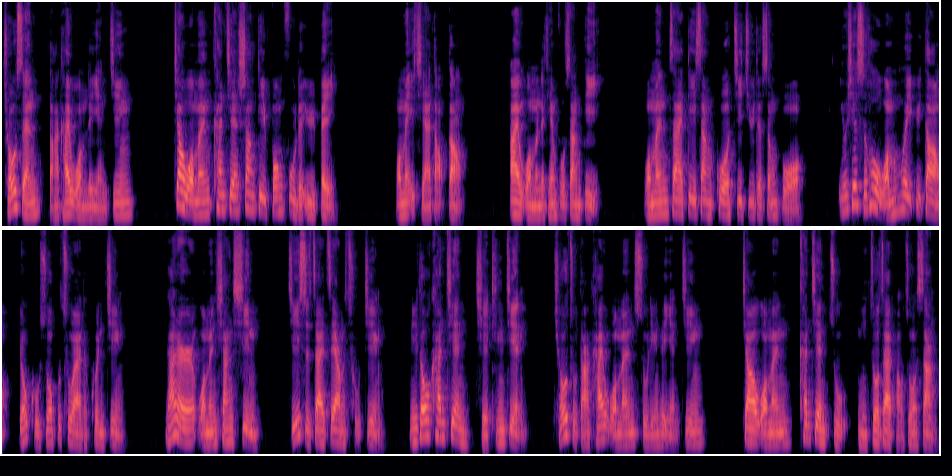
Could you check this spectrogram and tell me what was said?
求神打开我们的眼睛，叫我们看见上帝丰富的预备。我们一起来祷告。爱我们的天父上帝，我们在地上过寄居的生活，有些时候我们会遇到有苦说不出来的困境。然而，我们相信，即使在这样的处境，你都看见且听见。求主打开我们属灵的眼睛，叫我们看见主，你坐在宝座上，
